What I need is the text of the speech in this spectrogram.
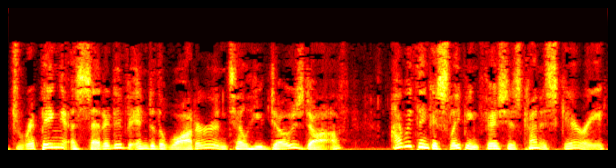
dripping a sedative into the water until he dozed off. I would think a sleeping fish is kind of scary.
